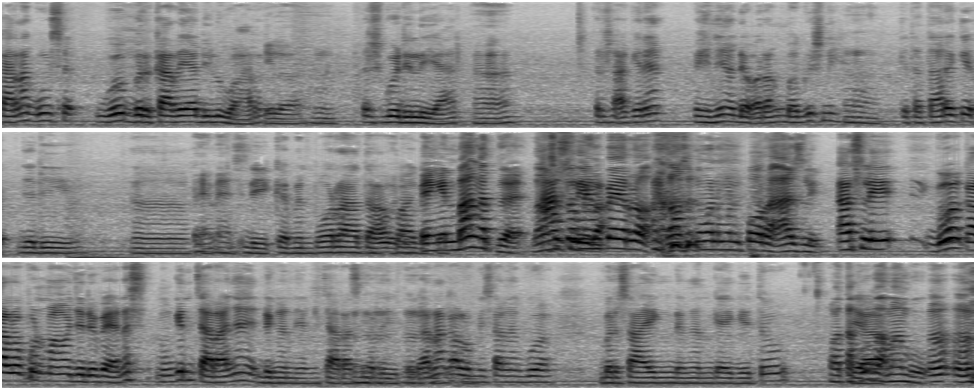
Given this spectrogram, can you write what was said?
karena gue gue berkarya di luar loh. Hmm. terus gue dilihat Hah? terus akhirnya eh ini ada orang bagus nih Hmm. kita tarik yuk jadi eh, PNS. di Kemenpora atau apa gitu. pengen banget deh langsung Asli, ke Pak. Menpero langsung ke Menpora asli asli gue kalaupun mau jadi PNS mungkin caranya dengan yang cara seperti itu karena kalau misalnya gue bersaing dengan kayak gitu otakku ya, nggak mampu uh-uh.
